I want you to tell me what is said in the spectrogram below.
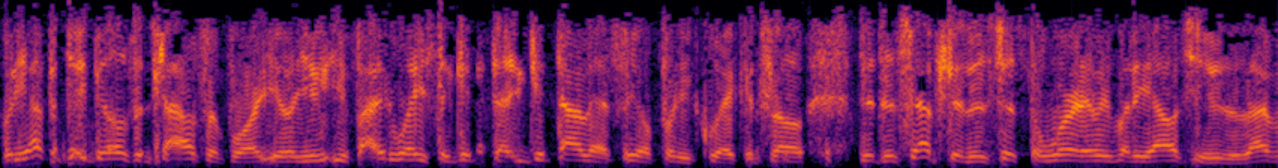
when you have to pay bills and child support, you know, you you find ways to get get down that field pretty quick. And so the deception is just the word everybody else uses. I'm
